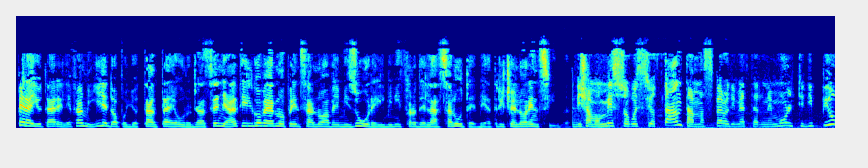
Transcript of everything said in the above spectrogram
Per aiutare le famiglie, dopo gli 80 euro già assegnati, il governo pensa a nuove misure. Il ministro della Salute, Beatrice Lorenzin. Diciamo, ho messo questi 80, ma spero di metterne molti di più,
